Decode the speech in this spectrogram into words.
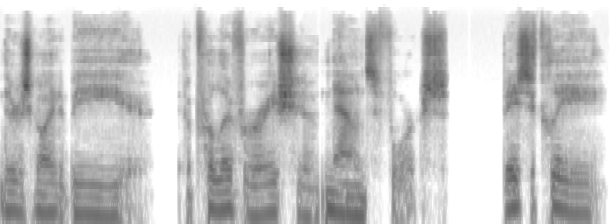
there's going to be a proliferation of nouns forks. Basically,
